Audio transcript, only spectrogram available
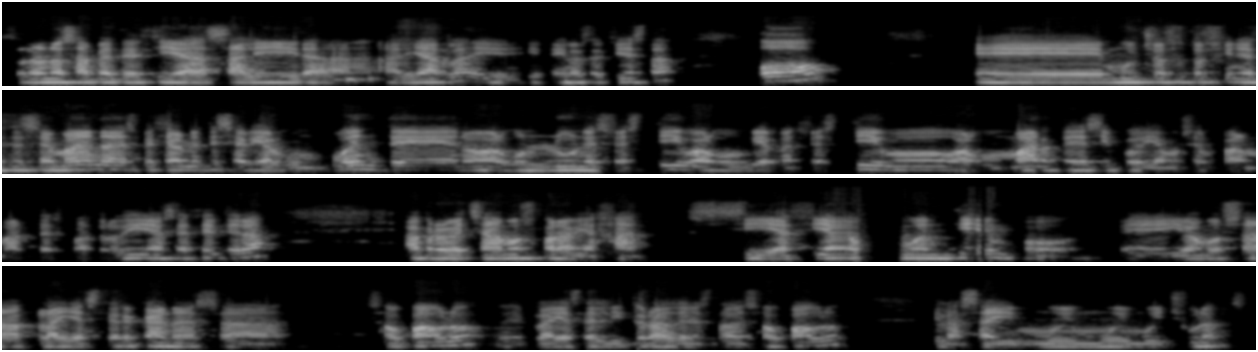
solo nos apetecía salir a, liarla y, y irnos de fiesta. O eh, muchos otros fines de semana, especialmente si había algún puente, ¿no? algún lunes festivo, algún viernes festivo, algún martes, y podíamos empalmar tres, cuatro días, etcétera, aprovechábamos para viajar. Si hacía buen tiempo, eh, íbamos a playas cercanas a Sao Paulo, eh, playas del litoral del estado de Sao Paulo, que las hay muy, muy, muy chulas.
